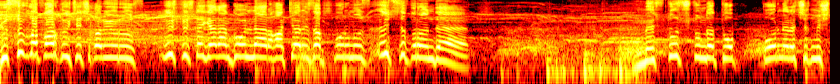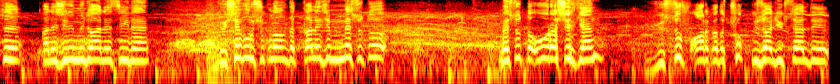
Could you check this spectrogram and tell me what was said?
Yusuf'la farkı 3'e çıkarıyoruz. Üst üste gelen goller Hakkari Spor'umuz 3-0 önde. Mesut'un şutunda top kornere çıkmıştı. Kalecinin müdahalesiyle. Köşe vuruşu kullanıldı. Kaleci Mesut'u Mesut'la uğraşırken Yusuf arkada çok güzel yükseldi.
